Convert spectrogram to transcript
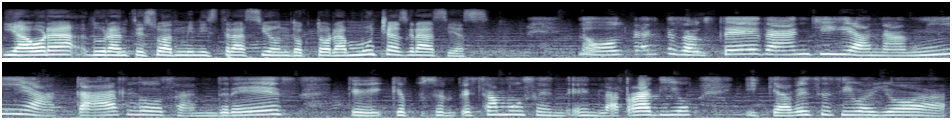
y ahora durante su administración, doctora. Muchas gracias. No, gracias a usted, Angie, Ana Mía, Carlos, Andrés, que, que, pues empezamos en, en, la radio y que a veces iba yo a,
